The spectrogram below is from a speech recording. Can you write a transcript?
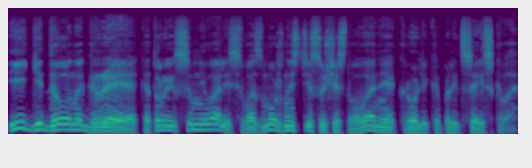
и Гидеона Грея, которые сомневались в возможности существования кролика полицейского.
